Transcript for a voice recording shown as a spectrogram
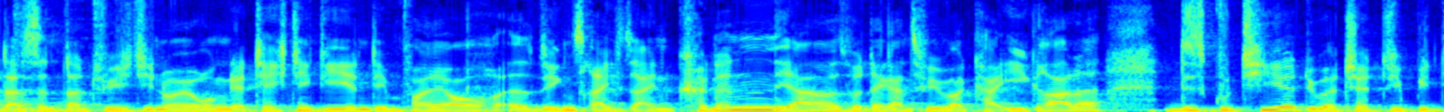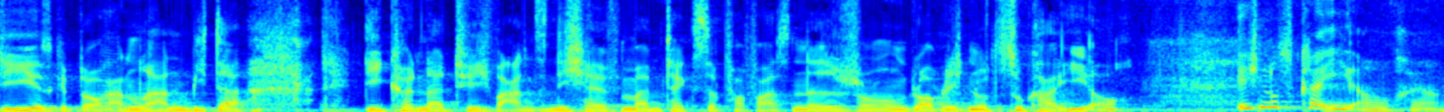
Das sind natürlich die Neuerungen der Technik, die in dem Fall ja auch äh, segensreich sein können. Ja, es wird ja ganz viel über KI gerade diskutiert, über ChatGPT. Es gibt auch andere Anbieter. Die können natürlich wahnsinnig helfen beim Texte verfassen. Das ist schon unglaublich. Nutzt du KI auch? Ich nutze KI auch, ja.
